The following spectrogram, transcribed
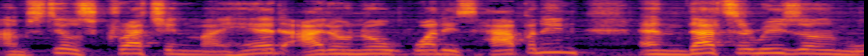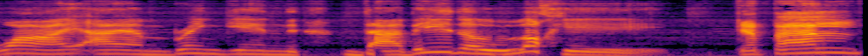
I'm still scratching my head. I don't know what is happening, and that's the reason why I am bringing David Logi. ¿Qué tal?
